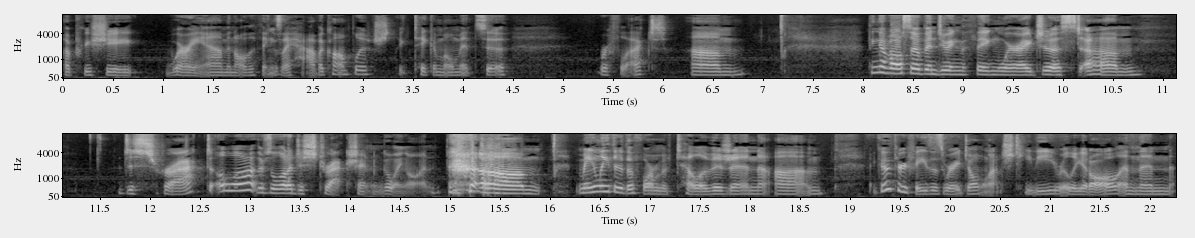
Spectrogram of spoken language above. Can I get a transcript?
appreciate where I am and all the things I have accomplished. Like take a moment to reflect. Um, think I've also been doing the thing where I just um, distract a lot. There's a lot of distraction going on, um, mainly through the form of television. Um, I go through phases where I don't watch TV really at all, and then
